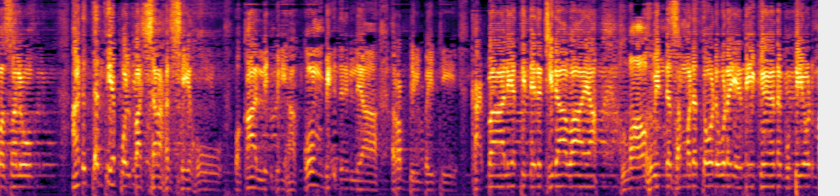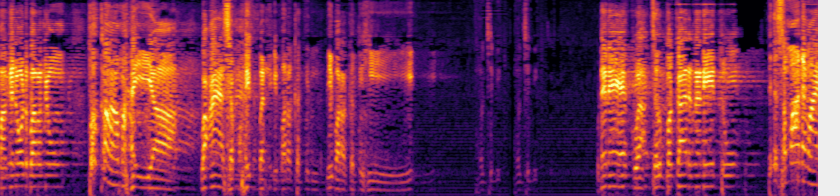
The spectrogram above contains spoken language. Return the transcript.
വസലൂ. അടുത്തെത്തിയപ്പോൾ കഅബാലയത്തിന്റെ രക്ഷിതാവായ അല്ലാഹുവിന്റെ സമ്മതത്തോടുകൂടെ എണീക്കേണ്ട കുട്ടിയോട് മകനോട് പറഞ്ഞു ഉടനെ ചെറുപ്പക്കാരൻ ഇതിന് സമാനമായ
